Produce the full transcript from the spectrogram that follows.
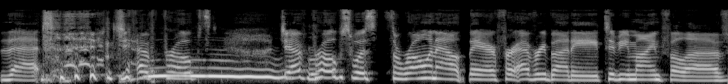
that Jeff Probst Jeff Probst was thrown out there for everybody to be mindful of.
